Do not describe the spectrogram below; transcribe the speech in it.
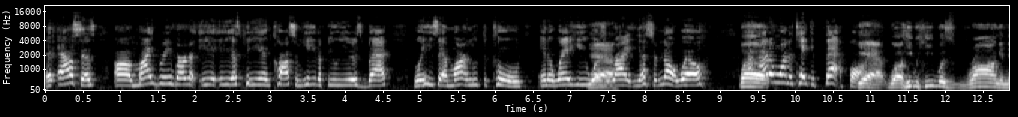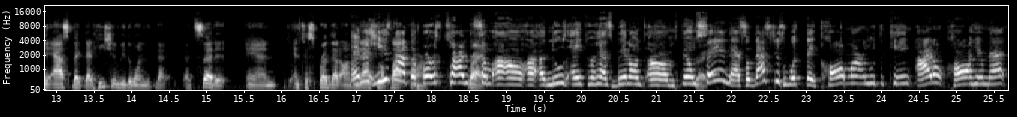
And Al says, uh, Mike Greenberg, E- ESPN, caught some heat a few years back when he said Martin Luther King. In a way, he Yeah. was right. Yes or no? Well, Well- I, I don't want to take it that far. Yeah, well, he he was wrong in the aspect that he shouldn't be the one that, that said it, and and to spread that on a And national he's not the first time that Right. some uh, a- a news anchor has been on um, film Right. saying that. So that's just what they call Martin Luther King. I don't call him that.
